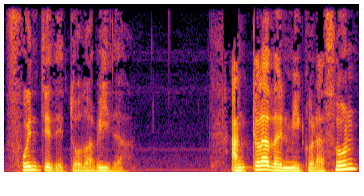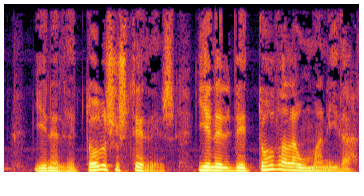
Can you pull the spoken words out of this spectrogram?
fuente de toda vida, anclada en mi corazón y en el de todos ustedes y en el de toda la humanidad.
